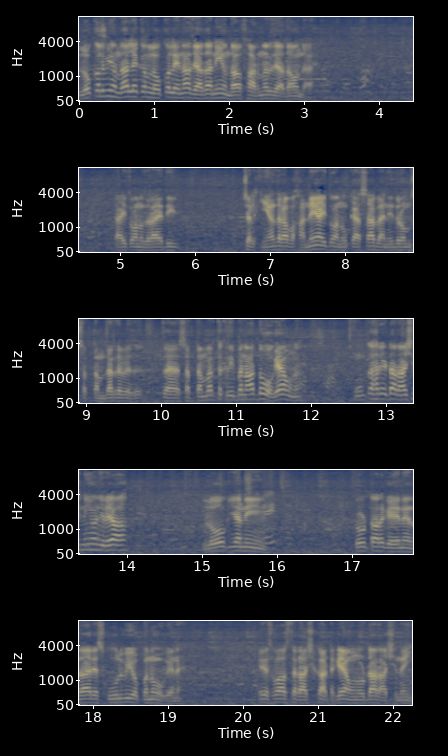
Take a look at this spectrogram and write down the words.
ਲੋਕਲ ਵੀ ਹੁੰਦਾ, ਲੇਕਿਨ ਲੋਕਲ ਇਹਨਾਂ ਜ਼ਿਆਦਾ ਨਹੀਂ ਹੁੰਦਾ ਫਾਰਨਰ ਜ਼ਿਆਦਾ ਹੁੰਦਾ ਅੱਜ ਤੁਹਾਨੂੰ ਜ਼ਰਾ ਇਹਦੀ ਚਲਕੀਆਂ ਜ਼ਰਾ ਵਹਾਨੇ ਅੱਜ ਤੁਹਾਨੂੰ ਕੈਸਾ ਬੈਨੀਦਰਮ ਸਤੰਬਰ ਦੇ ਵਿੱਚ, ਤੇ ਸਤੰਬਰ ਤਕਰੀਬਨ ਅੱਧ ਹੋ ਗਿਆ ਹੁਣ। ਹੁਣ ਤਾਂ ਹਰੇਡਾ ਰਸ਼ ਨਹੀਂ ਹੋ ਰਿਹਾ। ਲੋਕ ਯਾਨੀ ਟੋਟਰ ਗਏ ਨੇ ਜ਼ਾਹਿਰ ਸਕੂਲ ਵੀ ਓਪਨ ਹੋ ਗਏ ਨੇ। ਇਸ ਵਾਸਤੇ ਰਸ਼ ਘਟ ਗਿਆ, ਹੁਣ ਓਡਾ ਰਸ਼ ਨਹੀਂ।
